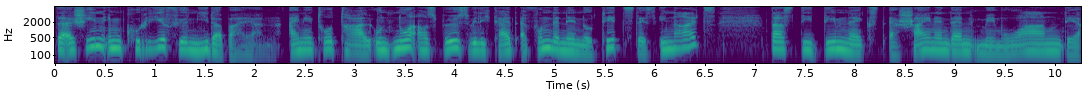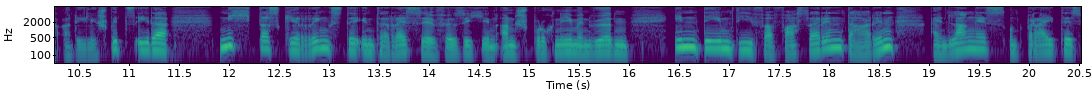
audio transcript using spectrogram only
Da erschien im Kurier für Niederbayern eine total und nur aus Böswilligkeit erfundene Notiz des Inhalts, dass die demnächst erscheinenden Memoiren der Adele Spitzeder nicht das geringste Interesse für sich in Anspruch nehmen würden, indem die Verfasserin darin ein langes und breites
